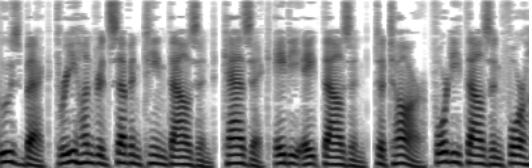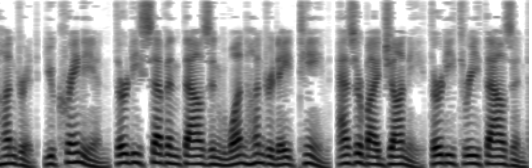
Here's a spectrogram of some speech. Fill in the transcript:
Uzbek 317,000, Kazakh 88,000, Tatar 40,400, Ukrainian 37,118, Azerbaijani 33,000,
